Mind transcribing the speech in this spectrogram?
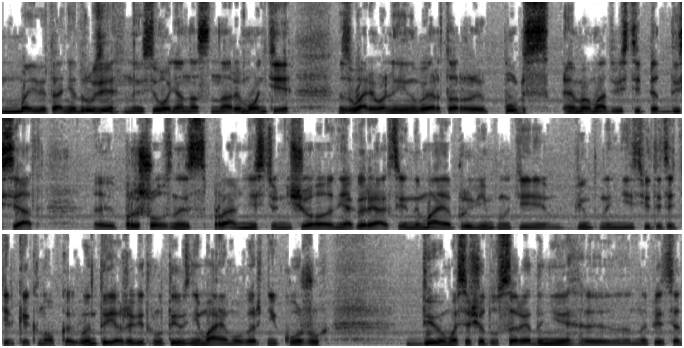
Мої вітання, друзі. Сьогодні у нас на ремонті зварювальний інвертор Пульс ММА 250. Е, Прийшов з несправністю, нічого, ніякої реакції немає. При вімкнуті вімкненні світиться тільки кнопка. Гвинти я вже відкрутив, знімаємо верхній кожух. Дивимося, що тут всередині. Е, На 50%,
